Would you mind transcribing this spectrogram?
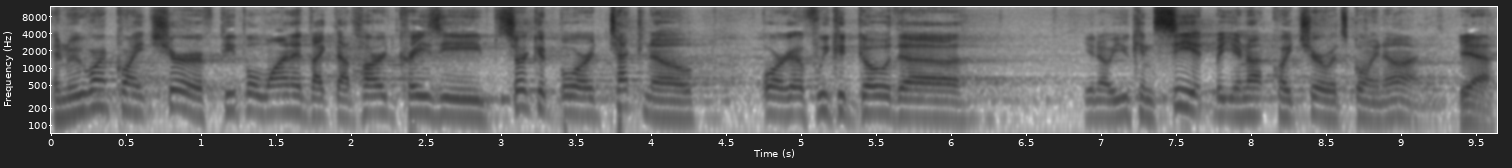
and we weren't quite sure if people wanted like that hard, crazy circuit board techno, or if we could go the, you know, you can see it, but you're not quite sure what's going on. Yeah,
